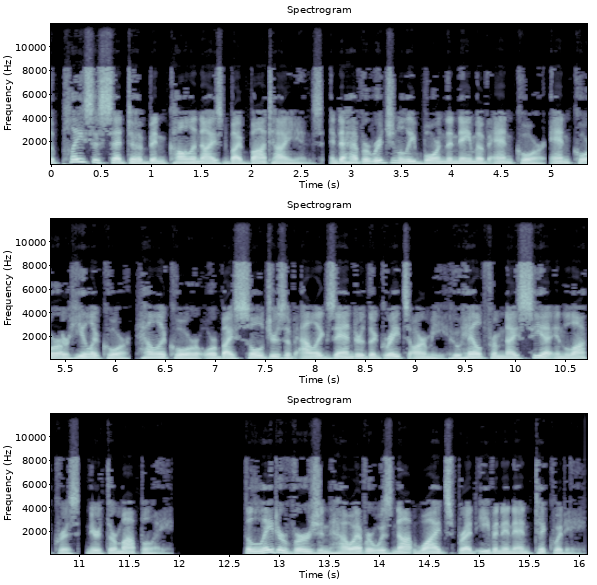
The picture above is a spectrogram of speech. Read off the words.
The place is said to have been colonized by Batavians, and to have originally borne the name of Ancor Ancor or Helicor, Helicor or by soldiers of Alexander the Great's army who hailed from Nicaea in Locris, near Thermopylae. The later version however was not widespread even in antiquity.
